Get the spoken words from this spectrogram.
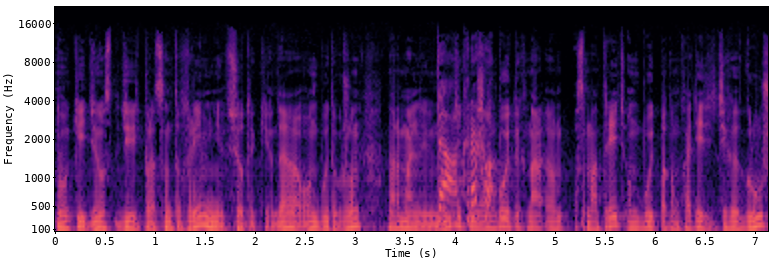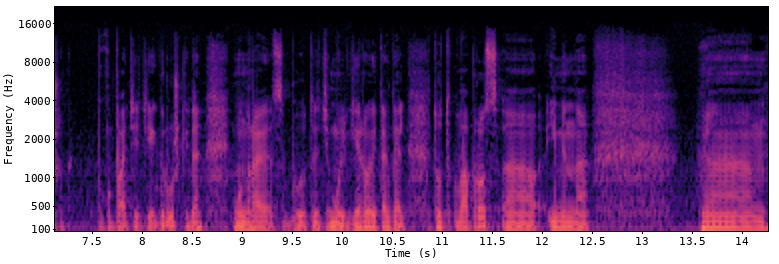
Но окей, 99% времени все-таки, да, он будет окружен нормальными Так, мультиками, хорошо. он будет их на- э, смотреть, он будет потом хотеть этих игрушек, покупать эти игрушки, да, ему нравятся будут эти мультгерои и так далее. Тут вопрос э, именно Эм,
